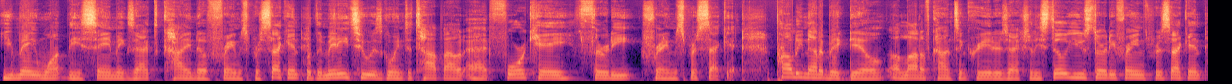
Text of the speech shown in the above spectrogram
you may want the same exact kind of frames per second, but the Mini 2 is going to top out at 4K 30 frames per second. Probably not a big deal. A lot of content creators actually still use 30 frames per second,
